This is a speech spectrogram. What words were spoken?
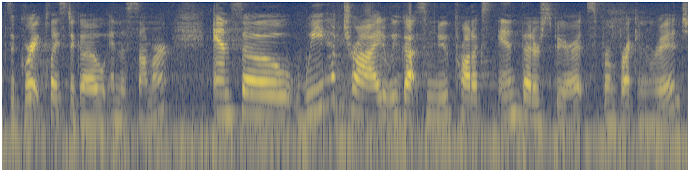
It's a great place to go in the summer. And so we have tried, we've got some new products in Better Spirits from Breckenridge.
